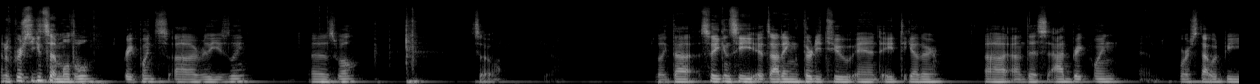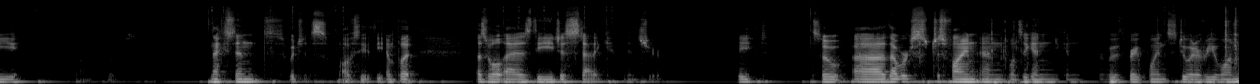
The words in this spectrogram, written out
And of course, you can set multiple breakpoints uh, really easily as well. So yeah, like that. So you can see it's adding 32 and 8 together uh, on this add breakpoint. And of course, that would be from whoops, next int, which is obviously the input, as well as the just static integer 8. So uh, that works just fine. And once again, you can remove the breakpoints, do whatever you want.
